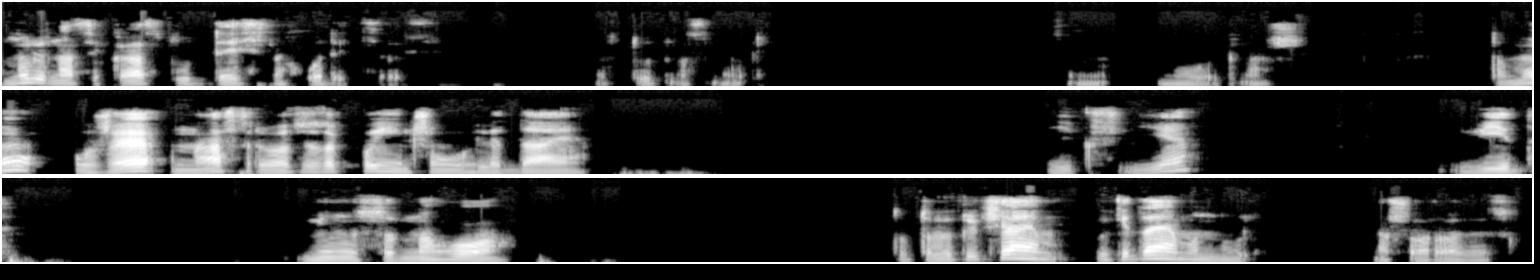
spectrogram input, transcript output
А 0 у нас якраз тут десь знаходиться. Ось, ось тут у нас 0. Це нулик наш. Тому вже у нас розв'язок по-іншому виглядає. Х є від мінус 1. Тобто виключаємо, викидаємо 0 нашого розв'язку.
